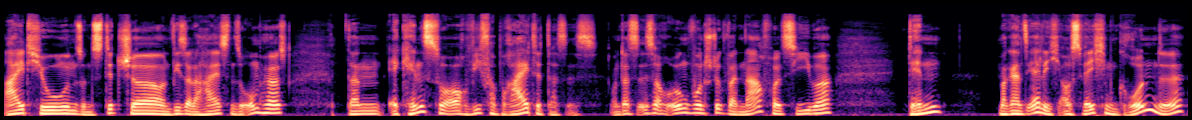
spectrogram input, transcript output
iTunes und Stitcher und wie soll er heißen, so umhörst, dann erkennst du auch, wie verbreitet das ist. Und das ist auch irgendwo ein Stück weit nachvollziehbar, denn mal ganz ehrlich, aus welchem Grunde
